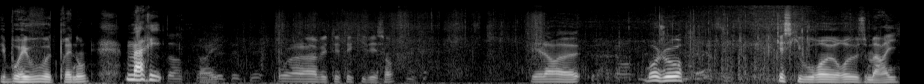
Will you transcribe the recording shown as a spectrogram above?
Et bon, et vous, votre prénom Marie. Oh là là, VTT qui descend. Et alors, euh, bonjour. Qu'est-ce qui vous rend heureuse, Marie?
